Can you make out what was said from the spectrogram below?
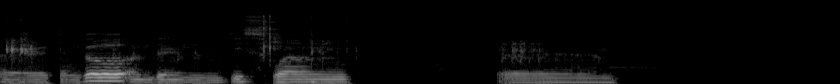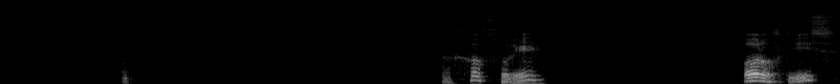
uh, can go and then this one um, hopefully all of this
